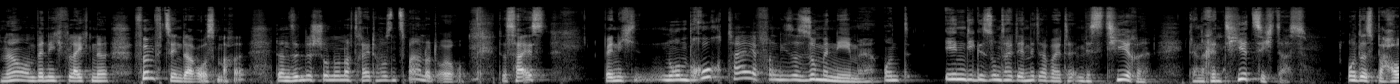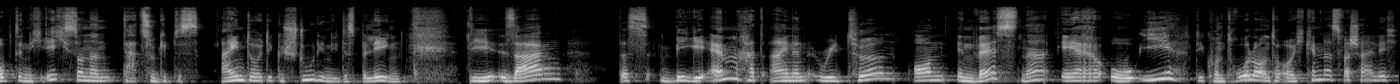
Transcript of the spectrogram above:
Ne? Und wenn ich vielleicht eine 15 daraus mache, dann sind es schon nur noch 3200 Euro. Das heißt, wenn ich nur einen Bruchteil von dieser Summe nehme und in die Gesundheit der Mitarbeiter investiere, dann rentiert sich das. Und das behaupte nicht ich, sondern dazu gibt es eindeutige Studien, die das belegen. Die sagen, das BGM hat einen Return on Invest, ne, ROI, die Controller unter euch kennen das wahrscheinlich,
